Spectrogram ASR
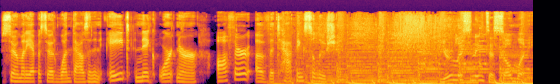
So Money episode 1008, Nick Ortner, author of The Tapping Solution. You're listening to So Money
